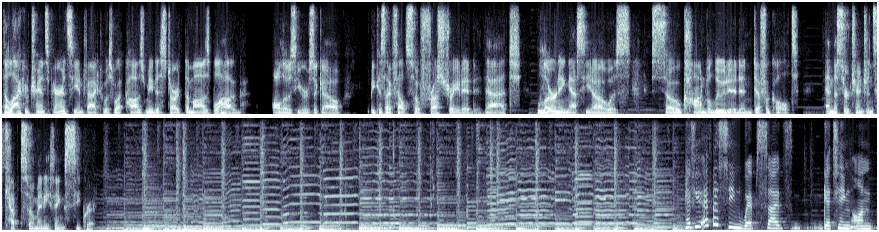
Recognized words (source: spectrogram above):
The lack of transparency, in fact, was what caused me to start the Moz blog all those years ago because I felt so frustrated that learning SEO was so convoluted and difficult and the search engines kept so many things secret. Have you ever seen websites getting on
